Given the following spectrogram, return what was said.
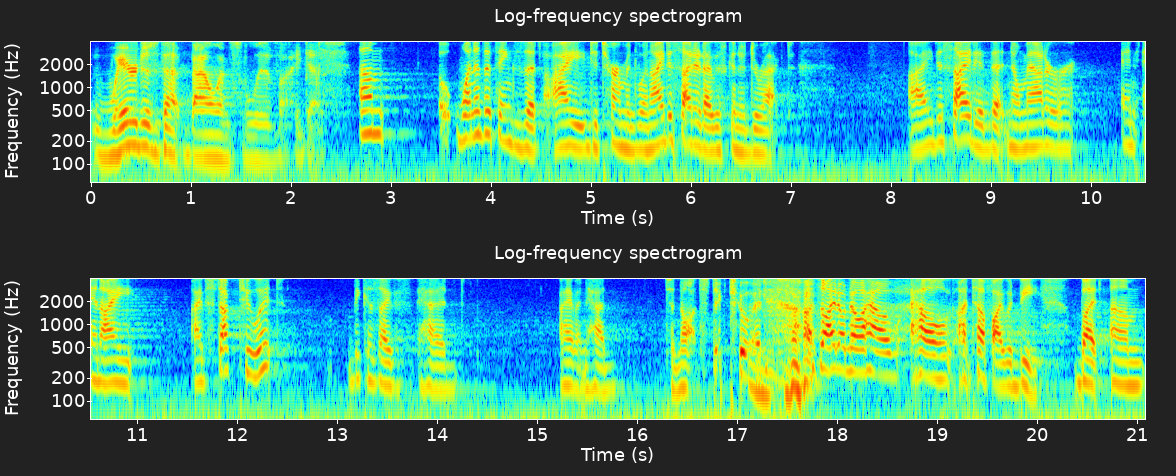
where does that balance live? I guess. Um, one of the things that I determined when I decided I was going to direct, I decided that no matter, and, and I, I've stuck to it because I've had, I haven't had to not stick to it. so I don't know how, how tough I would be. But um,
